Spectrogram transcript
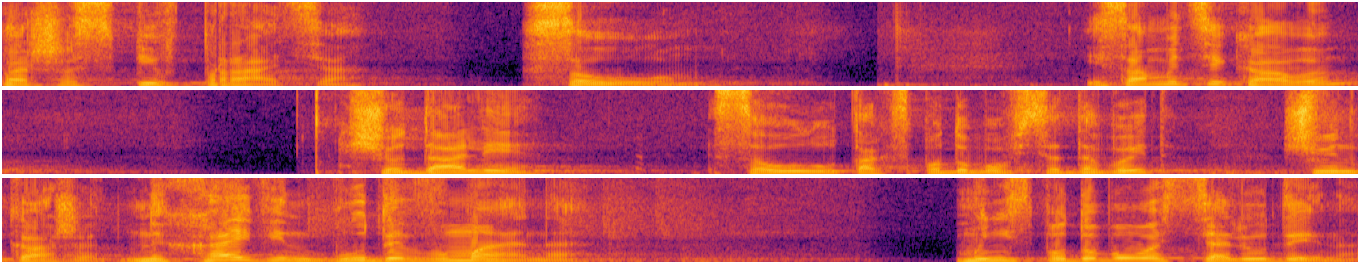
перша співпраця з Саулом. І саме цікаве, що далі Саулу так сподобався Давид, що він каже: нехай він буде в мене. Мені сподобалась ця людина.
